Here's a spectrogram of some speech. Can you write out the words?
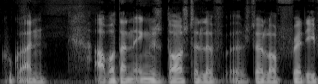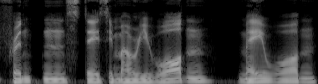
Guck an. Aber dann englische Darsteller äh, Freddie Frinton, Stacey Marie Warden, May Warden.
